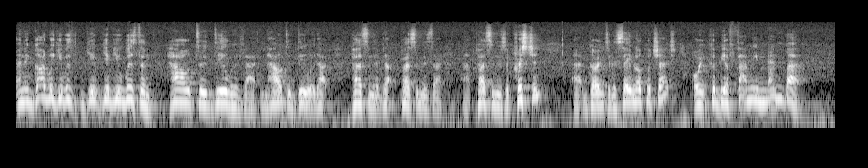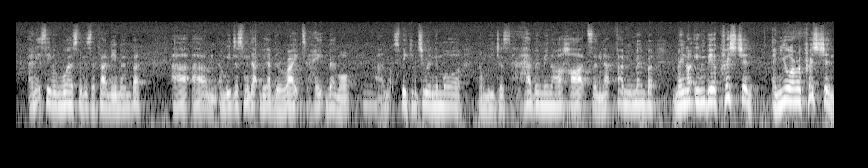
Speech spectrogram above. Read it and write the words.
And then God will give, us, give, give you wisdom how to deal with that and how to deal with that person. If that person is a, a person who's a Christian, uh, going to the same local church, or it could be a family member. And it's even worse when it's a family member. Uh, um, and we just think that we have the right to hate them or uh, not speaking to anymore, and we just have them in our hearts, and that family member may not even be a Christian, and you are a Christian.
